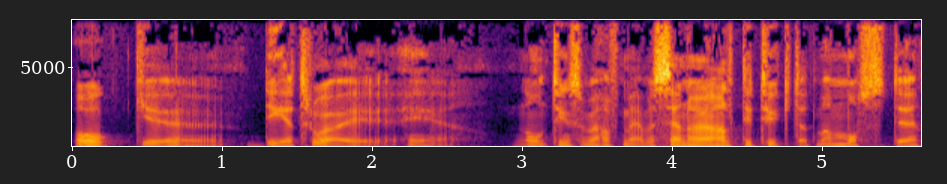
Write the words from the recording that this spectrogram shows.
och eh, det tror jag är, är någonting som jag har haft med mig. Sen har jag alltid tyckt att man måste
